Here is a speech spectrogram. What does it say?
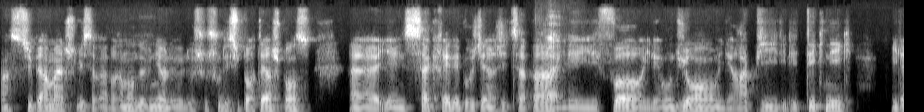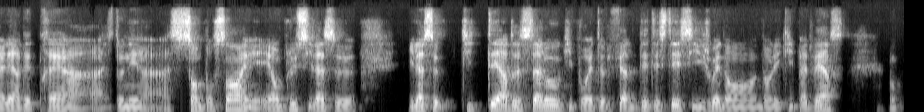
un, super match. Lui, ça va vraiment devenir le, chouchou des supporters, je pense. Euh, il y a une sacrée débauche d'énergie de sa part. Il, est, fort, il est endurant, il est rapide, il est technique. Il a l'air d'être prêt à, se donner à 100%. Et, en plus, il a ce, il a ce petit air de salaud qui pourrait te le faire détester s'il jouait dans, dans l'équipe adverse. Donc,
